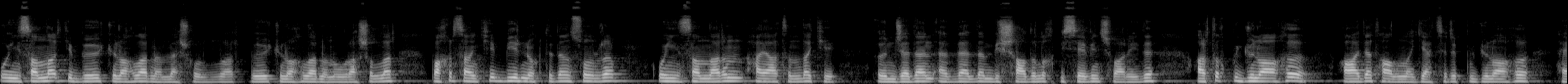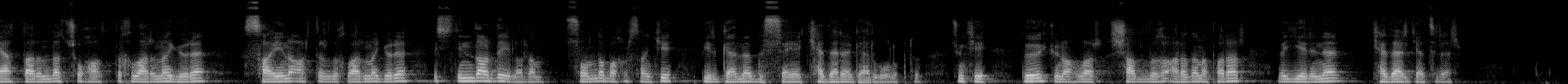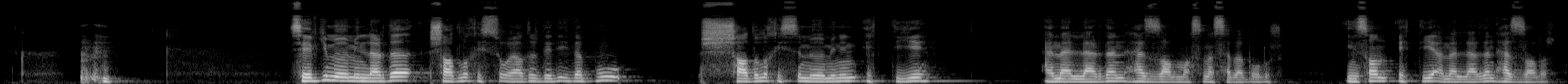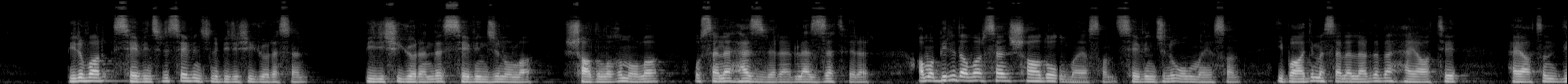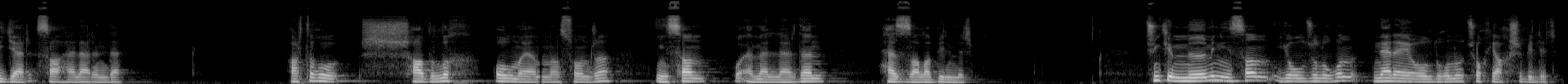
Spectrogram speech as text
o insanlar ki, böyük günahlarla məşğuldurlar, böyük günahlarla uğraşırlar, baxırsan ki, bir nöqtədən sonra o insanların həyatındakı öncədən, əvvəldən bir şadlıq, bir sevinç var idi. Artıq bu günahı adət halına gətirib, bu günahı həyatlarında çoxaltdıqlarına görə, sayını artdırdıqlarına görə istindar deyil adam. Sonda baxırsan ki, bir qəmə, qüssəyə, kədərə qərq olubdur. Çünki böyük günahlar şadlığı aradan aparar və yerinə kədər gətirər. Sevgi möminlərdə şadlıq hissi oyadır dedik və bu şadlıq hissi möminin etdiyi əməllərdən həzz almasına səbəb olur. İnsan etdiyi əməllərdən həzz alır. Biri var sevincli-sevincli bir işi görəsən, bir işi görəndə sevincin ola, şadlığın ola, o sənə həzz verər, ləzzət verər. Amma biri də var sən şad olmayasan, sevincli olmayasan, ibadi məsələlərdə və həyati həyatın digər sahələrində. Artıq o şadlıq olmayandan sonra insan o əməllərdən həzz ala bilmir. Çünki mömin insan yolculuğun nərəyə olduğunu çox yaxşı bilir.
